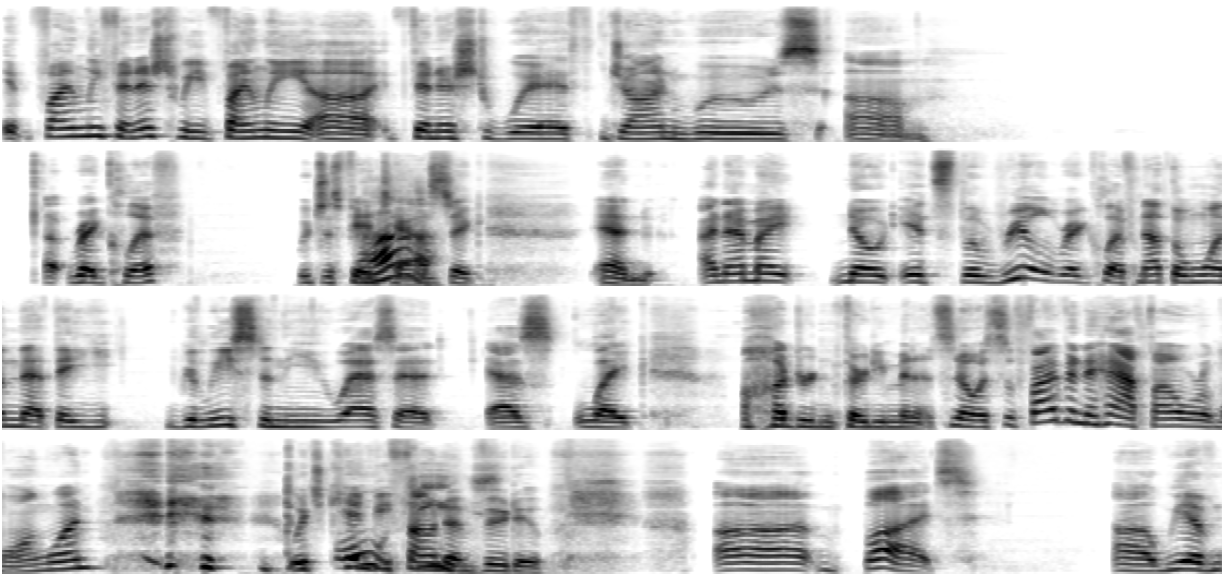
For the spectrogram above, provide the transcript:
it finally finished. We finally uh, finished with John Woo's um, Red Cliff, which is fantastic. And and I might note it's the real Red Cliff, not the one that they released in the U.S. at as like 130 minutes. No, it's a five and a half hour long one, which can Oh, be found on geez. Vudu. Uh, but uh, we have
